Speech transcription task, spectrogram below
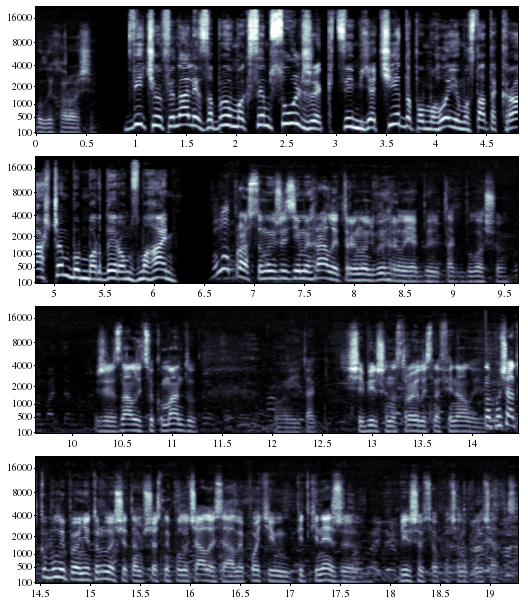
були хороші. Двічі у фіналі забив Максим Сульжик. Ці м'ячі допомогли йому стати кращим бомбардиром змагань. Було просто, ми вже з ними грали, 3-0 виграли, якби так було, що вже знали цю команду. Ой, І так ще більше настроїлись на фінали. На початку були певні труднощі, там щось не вийшло, але потім під кінець більше всього почало получатися.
